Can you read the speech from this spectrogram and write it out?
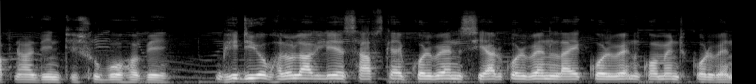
আপনার দিনটি শুভ হবে। ভিডিও ভালো লাগলে সাবস্ক্রাইব করবেন শেয়ার করবেন লাইক করবেন কমেন্ট করবেন।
